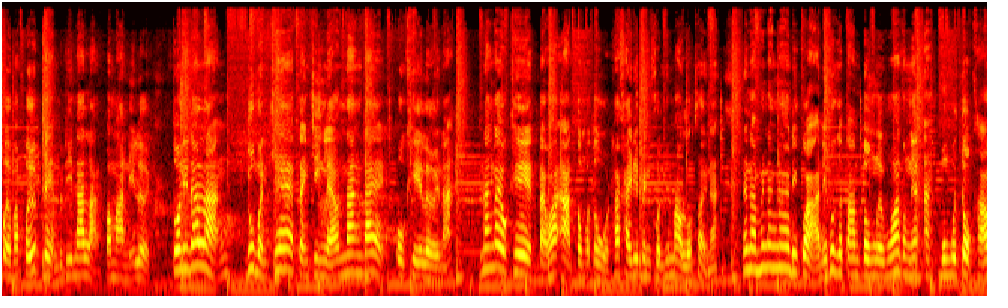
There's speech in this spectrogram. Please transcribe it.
เปิดมาปุ๊บจะเห็นพื้นที่ด้านหลังประมาณนี้เลย ตัวนี้ด้านหลังดูเหมือนแคบแต่จริงแล้วนั่งได้โอเคเลยนะ นั่งได้โอเค แต่ว่าอาจตรงประตู ถ้าใครที่เป็นคนที่เมารถหน่อยนะ แนะนำให้นั่งหน้าดีกว่า อันนี้พูดกันตามตรงเลยเพราะว่าตรงเนี้ยอะมุมกระจกเขา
